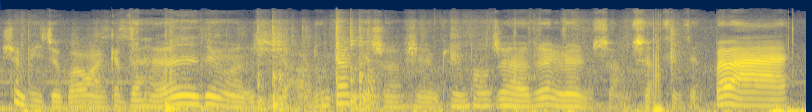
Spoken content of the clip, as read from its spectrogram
顺皮就乖完，刚才还在听我的是小铃铛，给收视频通知还在认上，下次见，拜拜。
